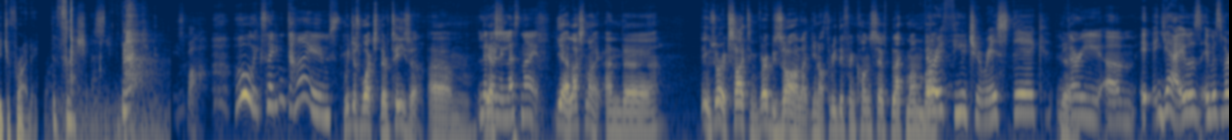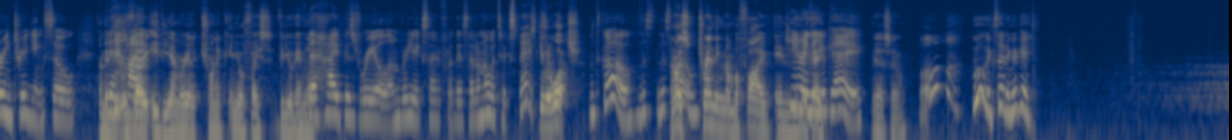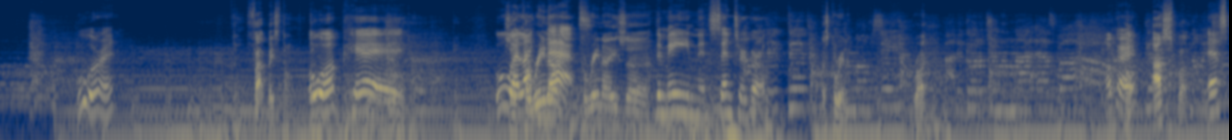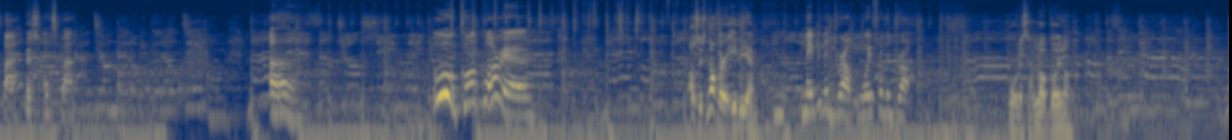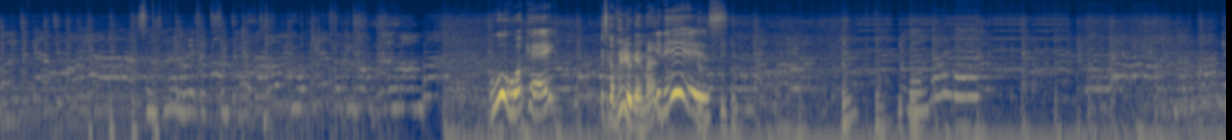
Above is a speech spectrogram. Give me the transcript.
Feature Friday. The freshest. Oh, exciting times! We just watched their teaser. Um, Literally yes, last night. yeah, last night, and uh, it was very exciting, very bizarre. Like you know, three different concepts: Black Mamba. Very futuristic. Yeah. Very um. It, yeah, it was it was very intriguing. So and the, the beat was very EDM, very electronic, in your face, video game the hype is real. I'm really excited for this. I don't know what to expect. Give it a watch. Let's go. Let's let's I know go. it's trending number five in Here the UK. in the UK. Yeah, so Oh, ooh, exciting. Okay. Ooh, all right. fat bass. Dun, Oh, okay. Ooh, So I like Karina, that. Karina is uh, The main center girl. That's Karina, right? Okay. Oh, Aspa. Espa. Espa. Espa. Uh. Ooh, cool choreo. Oh, so it's not very EDM. M- Maybe the drop. Wait for the drop. Oh, there's a lot going on. Sometimes we get some text. Ooh, okay. It's like a video game, man. It is.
